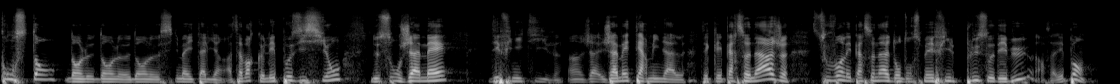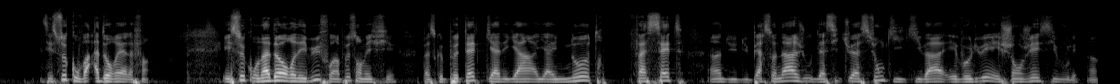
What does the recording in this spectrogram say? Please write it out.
constant dans, le, dans le cinéma italien. À savoir que les positions ne sont jamais définitive, hein, jamais terminale. C'est que les personnages, souvent les personnages dont on se méfie le plus au début, alors ça dépend, c'est ceux qu'on va adorer à la fin. Et ceux qu'on adore au début, il faut un peu s'en méfier. Parce que peut-être qu'il y, a une autre facette hein, du, personnage ou de la situation qui, va évoluer et changer, si vous voulez. Hein.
